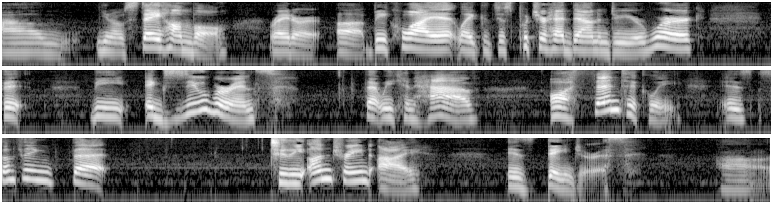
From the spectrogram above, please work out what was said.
Um, you know, stay humble, right? Or uh, be quiet, like just put your head down and do your work. The, the exuberance that we can have authentically is something that to the untrained eye is dangerous. Uh,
